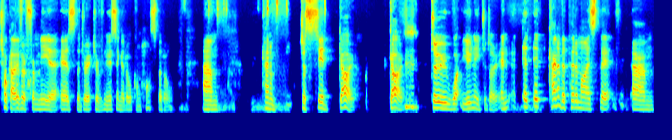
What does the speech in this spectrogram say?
took over from me as the director of nursing at Auckland Hospital, um, kind of just said, go, go, mm. do what you need to do. And it, it kind of epitomized that um,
